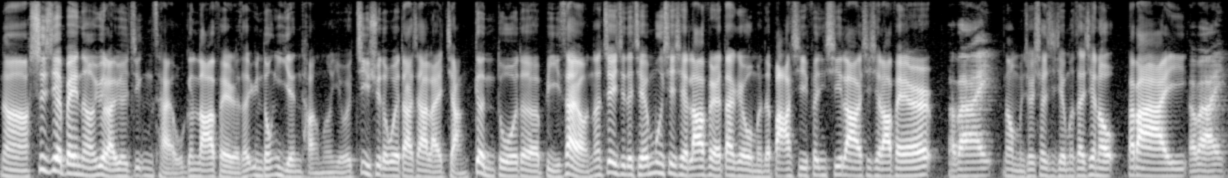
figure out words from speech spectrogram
那世界杯呢越来越精彩，我跟拉斐尔在运动一言堂呢也会继续的为大家来讲更多的比赛哦。那这一集的节目，谢谢拉斐尔带给我们的巴西分析啦，谢谢拉斐尔。拜拜，那我们就下期节目再见喽，拜拜。拜拜。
